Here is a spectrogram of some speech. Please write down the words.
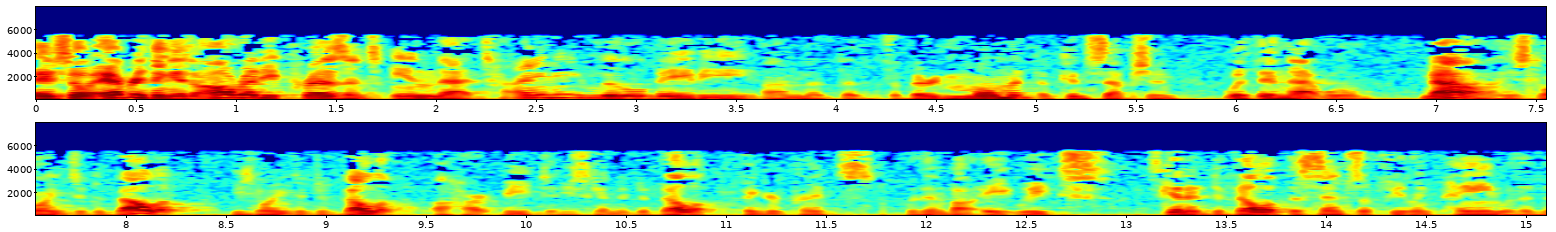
And so everything is already present in that tiny little baby on the, the, the, very moment of conception within that womb. Now he's going to develop. He's going to develop a heartbeat and he's going to develop fingerprints within about eight weeks. He's going to develop the sense of feeling pain within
